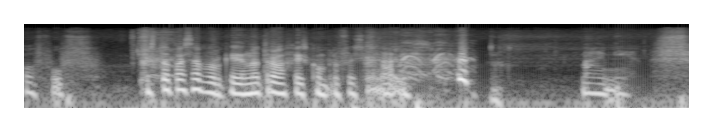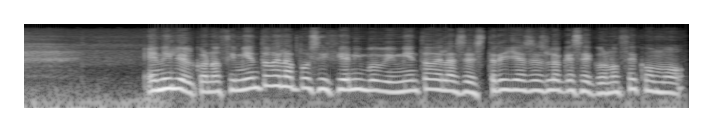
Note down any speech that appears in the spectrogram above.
uf, esto pasa porque no trabajáis con profesionales. Madre mía. Emilio, el conocimiento de la posición y movimiento de las estrellas es lo que se conoce como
